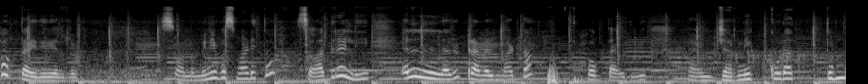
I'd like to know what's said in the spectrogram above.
ಹೋಗ್ತಾ ಇದ್ದೀವಿ ಎಲ್ಲರೂ ಸೊ ಒಂದು ಮಿನಿ ಬಸ್ ಮಾಡಿತ್ತು. ಸೊ ಅದರಲ್ಲಿ ಎಲ್ಲರೂ ಟ್ರಾವೆಲ್ ಮಾಡ್ತಾ ಹೋಗ್ತಾ ಇದ್ವಿ. ಆ್ಯಂಡ್ ಜರ್ನಿ ಕೂಡ ತುಂಬ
